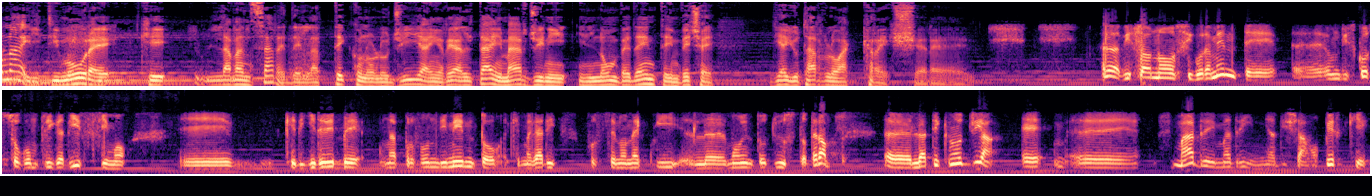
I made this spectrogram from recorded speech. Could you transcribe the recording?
Non ha il timore che l'avanzare della tecnologia in realtà emargini il non vedente invece di aiutarlo a crescere? Allora, vi sono sicuramente eh, un discorso complicatissimo eh, che richiederebbe un approfondimento che magari forse non è qui il momento giusto, però eh, la tecnologia è eh, madre e madrigna, diciamo, perché?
